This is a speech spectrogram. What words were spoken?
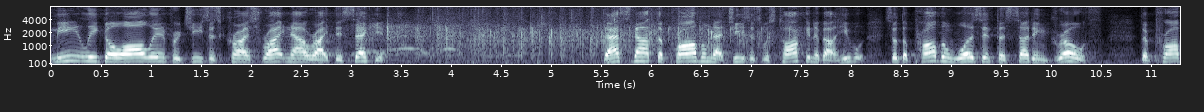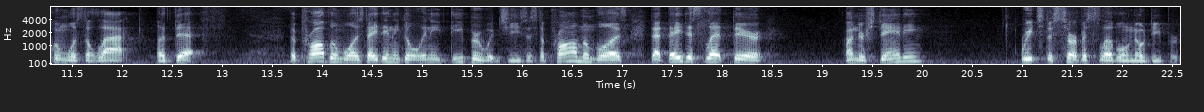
immediately go all in for jesus christ right now right this second that's not the problem that Jesus was talking about. He, so the problem wasn't the sudden growth, the problem was the lack of depth. The problem was they didn't go any deeper with Jesus. The problem was that they just let their understanding reach the surface level and no deeper.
